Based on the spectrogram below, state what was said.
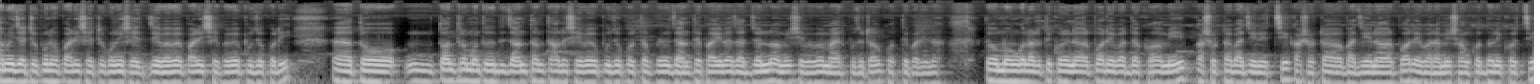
আমি যেটুকুনো পারি সেটুকুনি সে যেভাবে পারি সেভাবে পুজো করি। তো উম, তন্ত্র মন্ত্র যদি জানতাম তাহলে সেভাবে পুজো করতাম কিন্তু জানতে পারি না যার জন্য আমি সেভাবে মায়ের পুজোটাও করতে পারি না। তো মঙ্গল আরতি করে নেওয়ার পর এবার দেখো আমি কাসরটা বাজিয়ে নিচ্ছি কাসরটা বাজিয়ে নেওয়ার পর এবার আমি শঙ্করধ্বনি করছি।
